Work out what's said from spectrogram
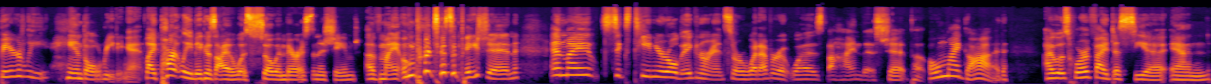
barely handle reading it. Like, partly because I was so embarrassed and ashamed of my own participation and my 16 year old ignorance or whatever it was behind this shit. But oh my God. I was horrified to see it and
